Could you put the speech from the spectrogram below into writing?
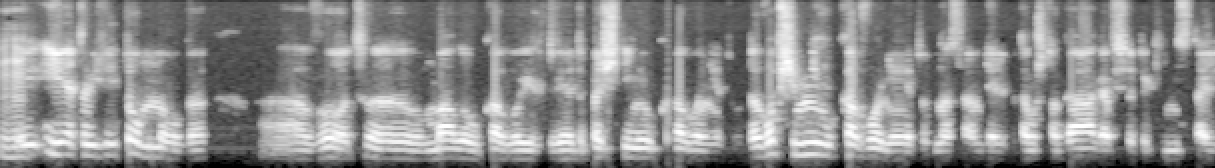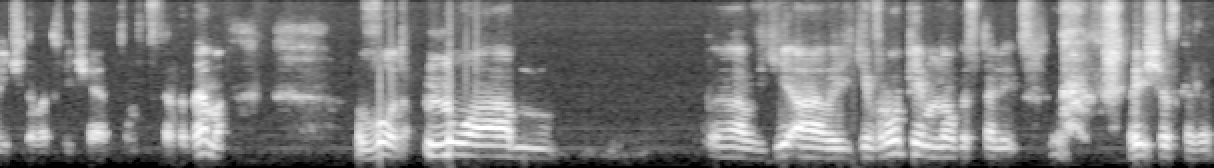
угу. и, и это и то много. А, вот, э, мало у кого их две, да почти ни у кого нет. Да, в общем, ни у кого нету, на самом деле, потому что Гага все-таки не столичная, в отличие от Амстердама. Вот, ну а, а, а в Европе много столиц. Что еще сказать?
